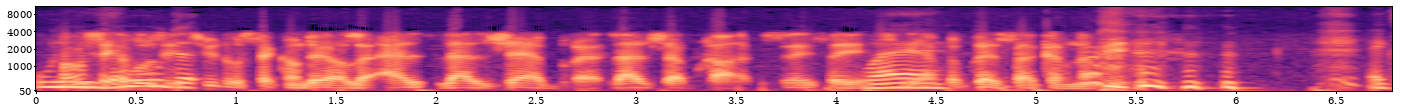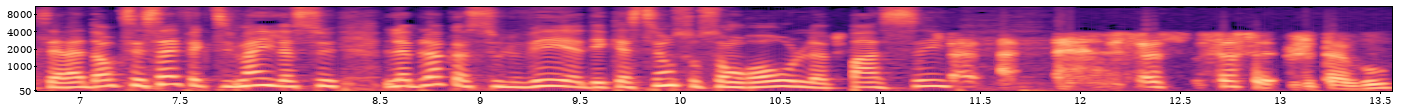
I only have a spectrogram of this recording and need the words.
au Pensez à niveau vos de... études au secondaire, l'algèbre, l'algèbre, c'est Ouais. à peu près ça comme nom. Excellent. Donc, c'est ça, effectivement. Il a su... Le Bloc a soulevé des questions sur son rôle passé. Ça, ça, c'est- je t'avoue,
